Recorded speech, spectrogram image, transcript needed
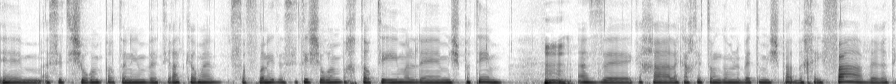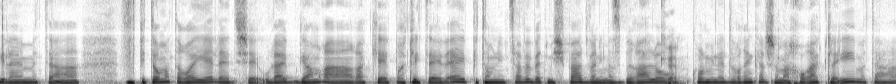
אמ, עשיתי שיעורים פרטניים בטירת כרמל, ספרנית, עשיתי שיעורים מחתרתיים על אה, משפטים. Hmm, אז אה, ככה לקחתי אותם גם לבית המשפט בחיפה, והראיתי להם את ה... ופתאום אתה רואה ילד שאולי גם ראה רק אה, פרקליט ה-LA, פתאום נמצא בבית משפט ואני מסבירה לו כן. כל מיני דברים כאלה שמאחורי הקלעים, אתה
